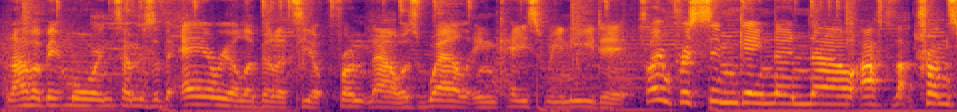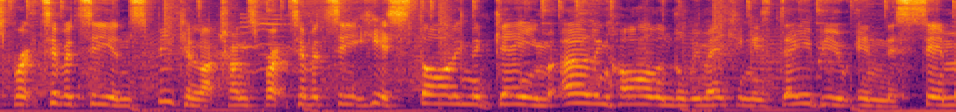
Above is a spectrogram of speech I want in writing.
and have a bit more in terms of aerial ability up front now as well in case we need it. Time for a sim game then now after that transfer activity and speaking of that transfer activity he is starting the game. Erling Haaland will be making his debut in this sim.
